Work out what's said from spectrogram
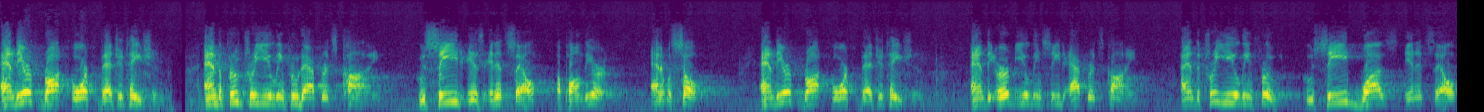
And the earth brought forth vegetation, and the fruit tree yielding fruit after its kind, whose seed is in itself upon the earth. And it was so. And the earth brought forth vegetation, and the herb yielding seed after its kind, and the tree yielding fruit, whose seed was in itself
